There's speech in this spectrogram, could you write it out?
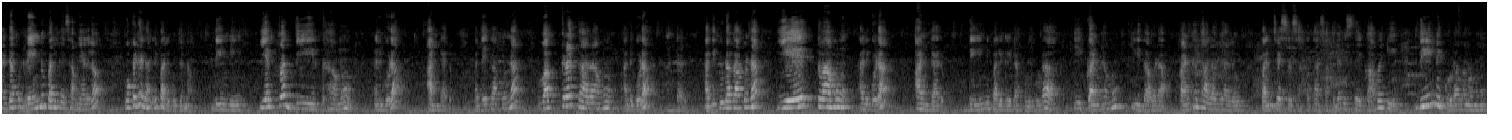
అంటే అప్పుడు రెండు పలికే సమయంలో ఒకటే దాన్ని పలుకుతున్నాం. దీన్ని ఎత్వ దీర్ఘము అని కూడా అంటారు. అదే కాకుండా వక్రతరము అని కూడా అంటారు. అది కూడా కాకుండా ఏత్వము అని కూడా అంటారు. దీన్ని పలికేటప్పుడు కూడా ఈ కంఠము ఈ దవడ కంఠ తాళవ్యాలు పనిచేస్తూ సహక సహకరిస్తాయి. కాబట్టి దీన్ని కూడా మనము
